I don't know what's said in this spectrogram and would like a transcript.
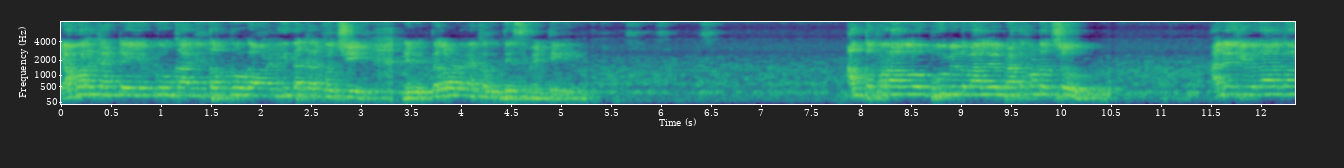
ఎవరికంటే ఎక్కువ కానీ తక్కువగా ఉన్న నీ దగ్గరకు వచ్చి నేను పిలవడం యొక్క ఉద్దేశం ఏంటి? అంతపురాల్లో భూమి మీద వాళ్ళు బ్రతకుండొచ్చు. అనేక విధాలుగా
